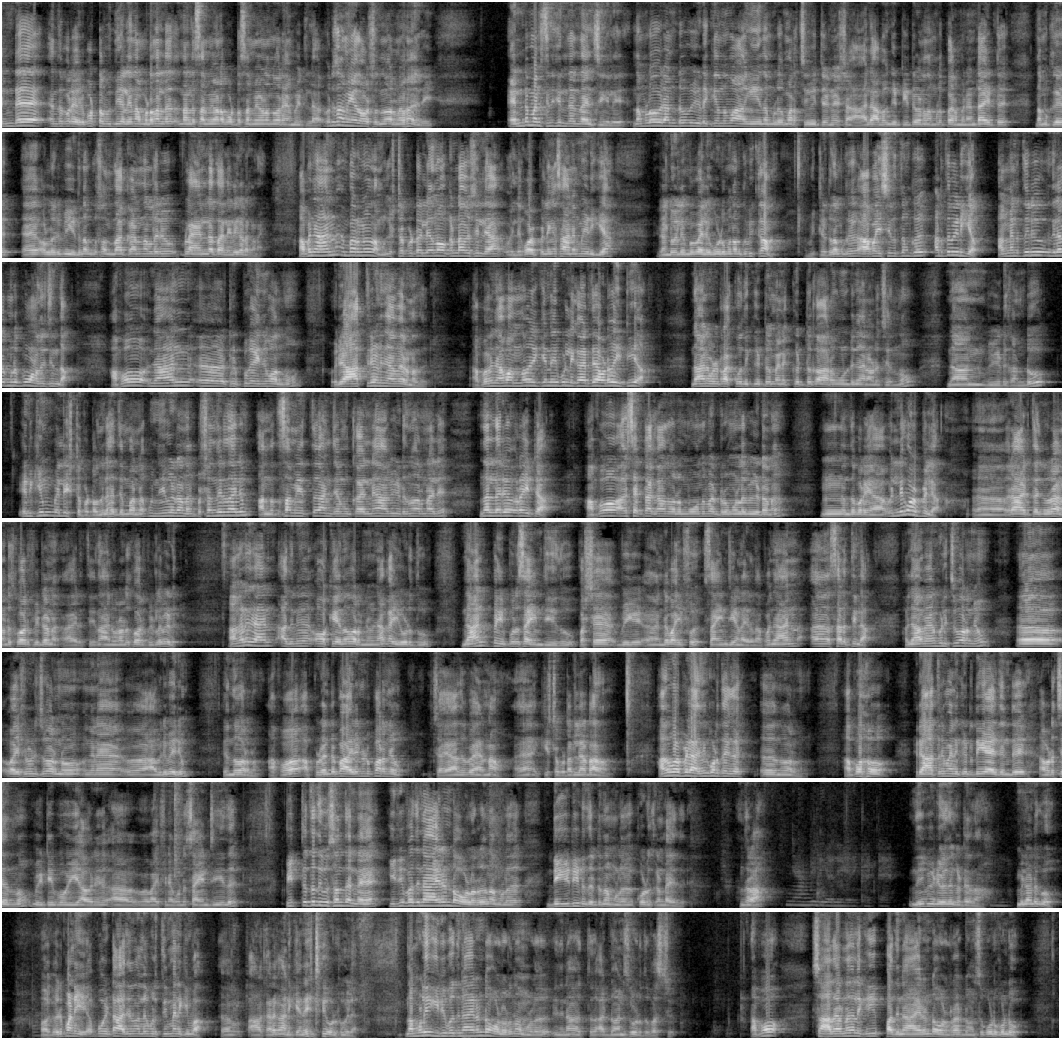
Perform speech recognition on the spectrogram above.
എന്റെ എന്താ പറയുക ഒരു പൊട്ട ബുദ്ധി അല്ലെങ്കിൽ നമ്മുടെ നല്ല നല്ല സമയമാണോ പൊട്ട സമയമാണോ എന്ന് പറയാൻ പറ്റില്ല. ഒരു സമയദോഷം എന്ന് പറഞ്ഞ മാതിരി എന്റെ മനസ്സിൽ ചിന്ത എന്താണെന്ന് വെച്ചെങ്കിൽ നമ്മൾ രണ്ട് വീടൊക്കെ ഒന്ന് വാങ്ങി നമ്മൾ മറച്ച് വിറ്റതിന് ശേഷം ആ ലാഭം കിട്ടിയിട്ട് വേണം നമ്മൾ പെർമനന്റ് ആയിട്ട് നമുക്ക് ഉള്ളൊരു വീട് നമുക്ക് സ്വന്തമാക്കാൻ എന്നുള്ളൊരു പ്ലാനിലാണ് തലയിൽ കിടക്കണേ. അപ്പോൾ ഞാൻ പറഞ്ഞു നമുക്ക് ഇഷ്ടപ്പെട്ടില്ല നോക്കേണ്ട ആവശ്യമില്ല. വലിയ കുഴപ്പമില്ലെങ്കിൽ സാധനം മേടിക്കുക. രണ്ട് കൊല്ലം മുമ്പ് വില കൂടുമ്പോൾ നമുക്ക് വിൽക്കാം. വിറ്റിട്ട് നമുക്ക് ആ പൈസ എടുത്ത് നമുക്ക് അടുത്ത് മേടിക്കാം. അങ്ങനത്തെ ഒരു ഇതിലാണ് നമ്മൾ പോണത് ചിന്ത. അപ്പോൾ ഞാൻ ട്രിപ്പ് കഴിഞ്ഞ് വന്നു. രാത്രിയാണ് ഞാൻ വരണത്. അപ്പോൾ ഞാൻ വന്ന വഴിക്ക് തന്നെ ഈ പുള്ളിക്കാരത്തെ അവിടെ വെയിറ്റ് ചെയ്യുക ഞാനിവിടെ ട്രക്ക് ഒതുക്കിയിട്ട് മെനക്കെട്ട് കാറും കൊണ്ട് ഞാൻ അവിടെ ചെന്നു. ഞാൻ വീട് കണ്ടു. എനിക്കും വലിയ ഇഷ്ടപ്പെട്ടു. ഒന്നില്ല സത്യം പറഞ്ഞാൽ കുഞ്ഞു വീടാണ്. പക്ഷെ എന്നിരുന്നാലും അന്നത്തെ സമയത്ത് അഞ്ചേ മുക്കാലിന് ആ വീട് എന്ന് പറഞ്ഞാൽ നല്ലൊരു റേറ്റാണ് അപ്പോൾ അത് സെറ്റാക്കാന്ന് പറഞ്ഞു. മൂന്ന് ബെഡ്റൂമുള്ള വീടാണ്. എന്താ പറയുക വലിയ കുഴപ്പമില്ല. ഒരു ആയിരത്തി അഞ്ഞൂറാണ് സ്ക്വയർ ഫീറ്റാണ് ആയിരത്തി നാനൂറാണ് സ്ക്വയർ ഫീറ്റുള്ള വീട്. അങ്ങനെ ഞാൻ അതിന് ഓക്കെ എന്ന് പറഞ്ഞു. ഞാൻ കൈ കൊടുത്തു. ഞാൻ പേപ്പർ സൈൻ ചെയ്തു. പക്ഷേ വീ എന്റെ വൈഫ് സൈൻ ചെയ്യണമായിരുന്നു അപ്പോൾ ഞാൻ സ്ഥലത്തില്ല. അപ്പോൾ ഞാൻ വേഗം വിളിച്ചു പറഞ്ഞു. വൈഫിനെ വിളിച്ചു പറഞ്ഞു. ഇങ്ങനെ അവർ വരും എന്ന് പറഞ്ഞു. അപ്പോൾ അപ്പോഴും എന്റെ ഭാര്യ എന്നോട് പറഞ്ഞു ചായ അത് വേണോ? എനിക്ക് ഇഷ്ടപ്പെട്ടില്ല കേട്ടോ അത് കുഴപ്പമില്ല അതിന് കൊടുത്തേക്ക് എന്ന് പറഞ്ഞു. അപ്പോൾ രാത്രി മെനക്കെട്ടിട്ട് ഈ ഏജന്റ് അവിടെ ചെന്നു. വീട്ടിൽ പോയി അവർ വൈഫിനെ കൊണ്ട് സൈൻ ചെയ്ത് പിറ്റത്തെ ദിവസം തന്നെ ഇരുപതിനായിരം ഡോളർ നമ്മൾ ഡി ഡി എടുത്തിട്ട് നമ്മൾ കൊടുക്കണ്ടായത്. എന്താ വീഡിയോയിൽ നീ വീഡിയോ നിൽക്കട്ടെ എന്നാ? മിന്നാടുക്കോ ഓക്കെ ഒരു പണി. പോയിട്ട് ആദ്യം നല്ല വൃത്തി മെനക്കും വാ. ആൾക്കാരെ കാണിക്കാനായിട്ട് കൊള്ളൂല നമ്മൾ ഇരുപതിനായിരം ഡോളർ നമ്മൾ ഇതിനകത്ത് അഡ്വാൻസ് കൊടുത്തു ഫസ്റ്റ് അപ്പോൾ സാധാരണ നിലയ്ക്ക് പതിനായിരം ഡോളർ അഡ്വാൻസ് കൊടുക്കണ്ടോ?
